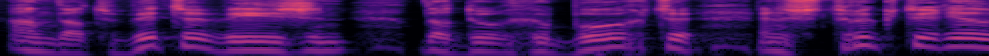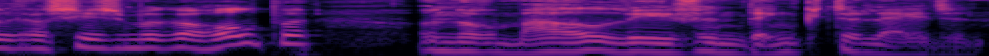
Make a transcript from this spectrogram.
aan dat witte wezen dat door geboorte en structureel racisme geholpen een normaal leven denkt te leiden.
